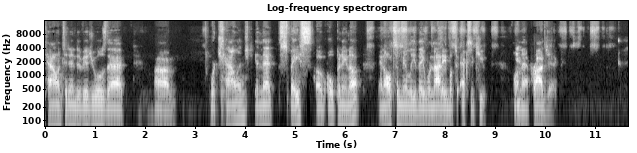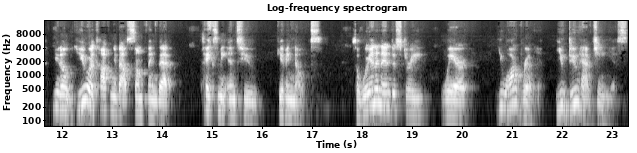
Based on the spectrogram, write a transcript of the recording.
talented individuals that um, were challenged in that space of opening up, and ultimately they were not able to execute on yeah. that project. You know, you are talking about something that takes me into giving notes. So we're in an industry where you are brilliant. You do have genius.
